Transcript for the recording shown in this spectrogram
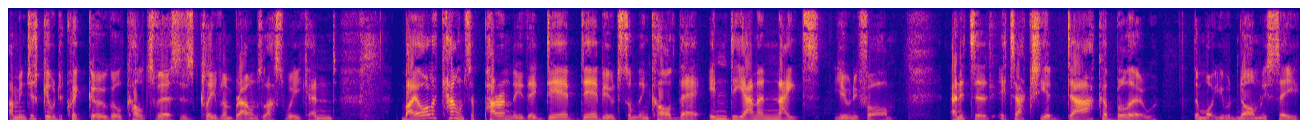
I mean, just give it a quick Google Colts versus Cleveland Browns last weekend. By all accounts, apparently they de- debuted something called their Indiana Knights uniform. And it's, a, it's actually a darker blue than what you would normally see.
